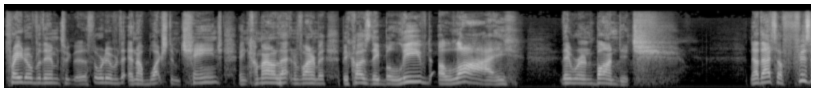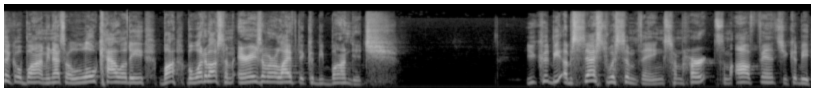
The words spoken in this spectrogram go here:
prayed over them, took the authority over them, and I've watched them change and come out of that environment because they believed a lie, they were in bondage. Now, that's a physical bond. I mean, that's a locality. But what about some areas of our life that could be bondage? You could be obsessed with some things, some hurt, some offense. You could be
